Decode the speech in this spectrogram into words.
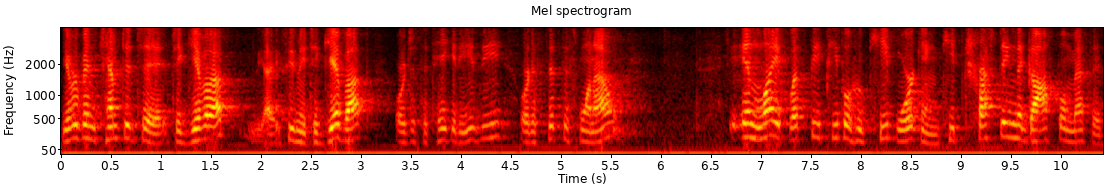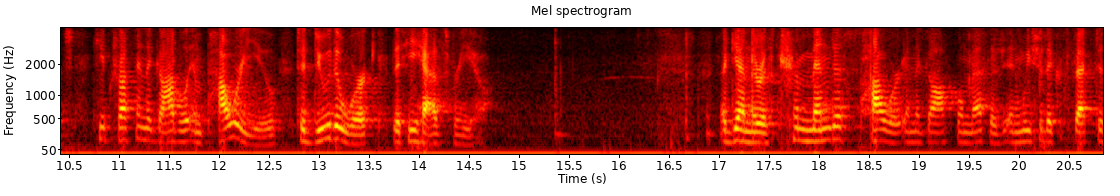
You ever been tempted to, to give up, excuse me, to give up or just to take it easy or to sit this one out? In life, let's be people who keep working, keep trusting the gospel message, keep trusting that God will empower you to do the work that He has for you. Again, there is tremendous power in the gospel message, and we should expect to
